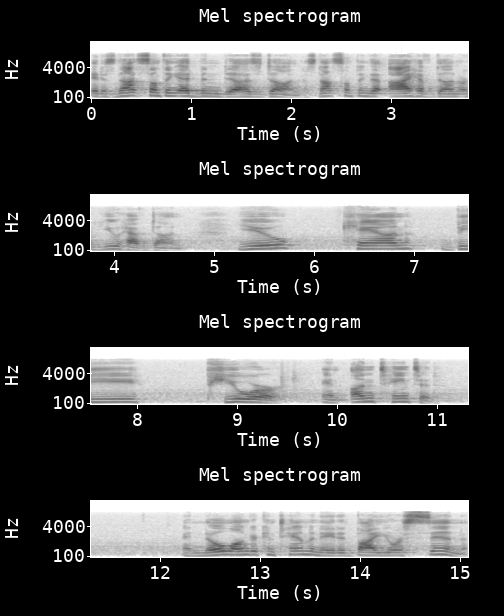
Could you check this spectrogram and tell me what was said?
It is not something Edmund has done. It's not something that I have done or you have done. You can be pure and untainted and no longer contaminated by your sin.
